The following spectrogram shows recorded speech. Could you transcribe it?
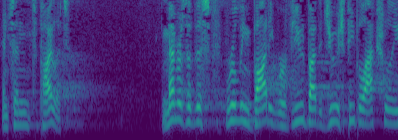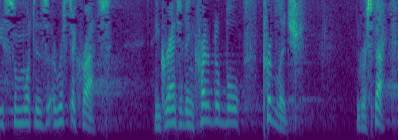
and send him to Pilate. Members of this ruling body were viewed by the Jewish people actually somewhat as aristocrats and granted incredible privilege and respect.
